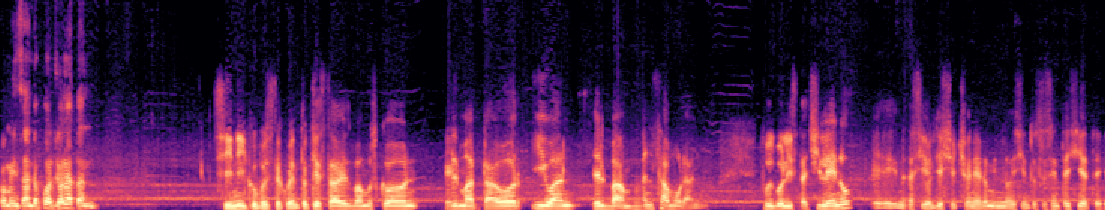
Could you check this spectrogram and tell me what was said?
comenzando por Jonathan. Sí, Nico, pues te cuento que esta vez vamos con el matador Iván el Bambán Zamorano, futbolista chileno, eh, nacido el 18 de enero de 1967,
